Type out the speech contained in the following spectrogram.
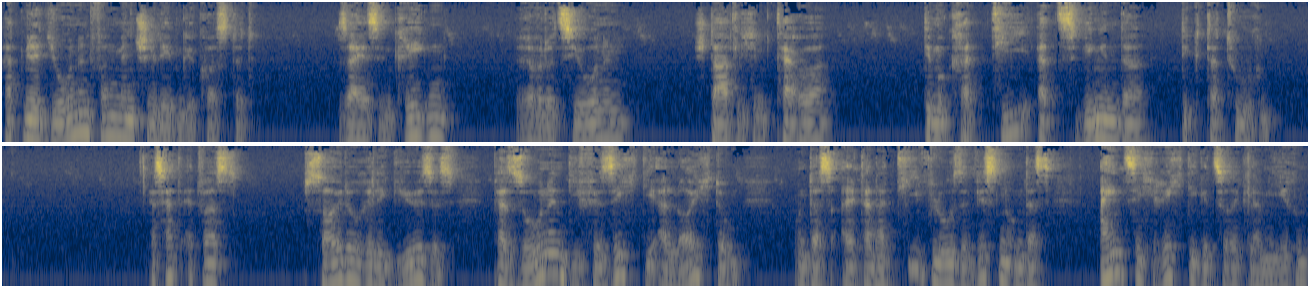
hat Millionen von Menschenleben gekostet, sei es in Kriegen, Revolutionen, staatlichem Terror, Demokratie erzwingender Diktaturen. Es hat etwas pseudoreligiöses, Personen, die für sich die Erleuchtung und das alternativlose Wissen um das einzig Richtige zu reklamieren,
